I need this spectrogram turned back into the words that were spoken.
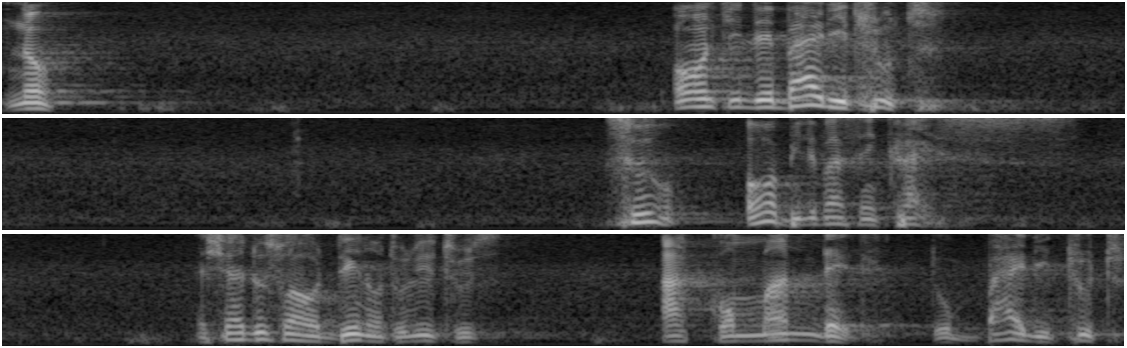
No. Until they buy the truth. So, all believers in Christ, especially those who are ordained unto the truth, are commanded to buy the truth.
